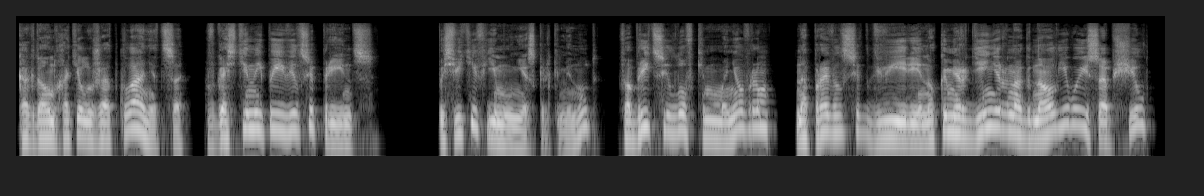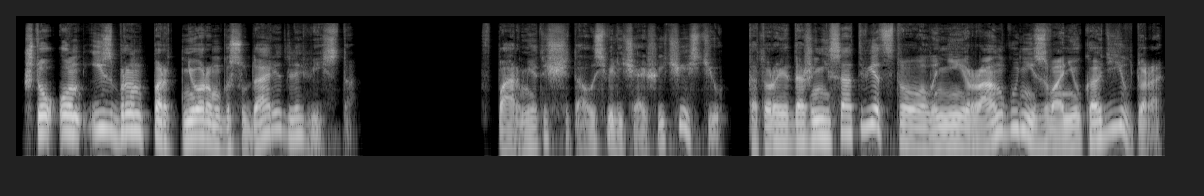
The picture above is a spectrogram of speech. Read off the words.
Когда он хотел уже откланяться, в гостиной появился принц. Посвятив ему несколько минут, Фабриций ловким маневром направился к двери, но камердинер нагнал его и сообщил, что он избран партнером государя для виста. В Парме это считалось величайшей честью, которая даже не соответствовала ни рангу, ни званию коадьютора.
